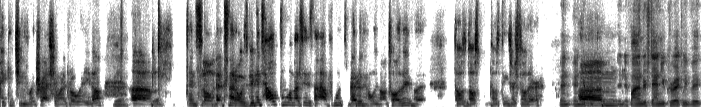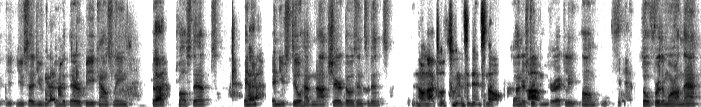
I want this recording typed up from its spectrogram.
pick and choose what trash I want to throw away. You know. Yeah. Um, and so that's not always good. It's helpful. I'm not saying it's not helpful. It's better than holding on to all of it, but those those those things are still there. And and, um, and if I understand you correctly, Vic, you said you've yeah. been to therapy, counseling, the yeah. 12 steps, and yeah. you and you still have not shared those incidents. No, not those two incidents. Okay. No. So I understood um, correctly. Um. So furthermore on that,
